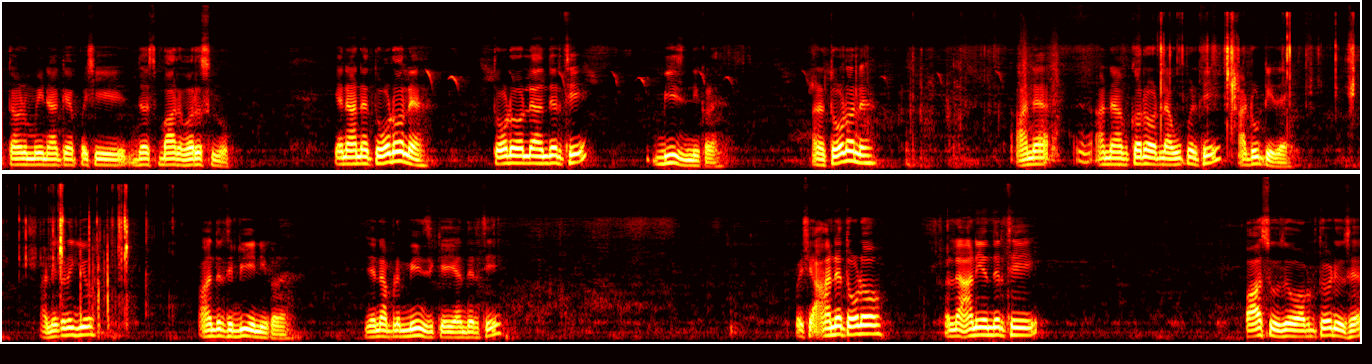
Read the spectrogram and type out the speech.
ત્રણ મહિના કે પછી દસ બાર વર્ષનું, એને આને તોડો ને, તોડો એટલે અંદરથી બીજ નીકળે. અને તોડો ને, આને આને આમ કરો એટલે ઉપરથી આ તૂટી જાય. આ નીકળી ગયું. અંદરથી બી નીકળે. જેને આપણે મીન્સ કહીએ અંદરથી. પછી આને તોડો. એટલે આની અંદરથી પાસું જો આપણે તોડ્યું છે,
